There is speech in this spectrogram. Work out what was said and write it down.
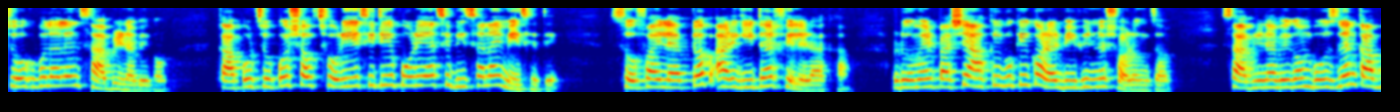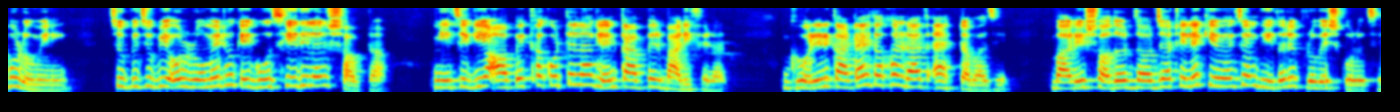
চোখ বোলালেন সাবরিনা বেগম। কাপড় চোপড় সব ছড়িয়ে ছিটিয়ে পড়ে আছে বিছানায় মেঝেতে। সোফায় ল্যাপটপ আর গিটার ফেলে রাখা। রুমের পাশে আঁকিবুকি করার বিভিন্ন সরঞ্জাম। সাবরিনা বেগম বুঝলেন কাব্য রুমে নেই চুপি চুপি ওর রুমে ঢুকে গুছিয়ে দিলেন সবটা। নিচে গিয়ে অপেক্ষা করতে লাগলেন কাব্যের বাড়ি ফেরার। ঘড়ির কাঁটায় তখন রাত একটা বাজে। বাড়ির সদর দরজা ঠেলে কেউ একজন ভিতরে প্রবেশ করেছে।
